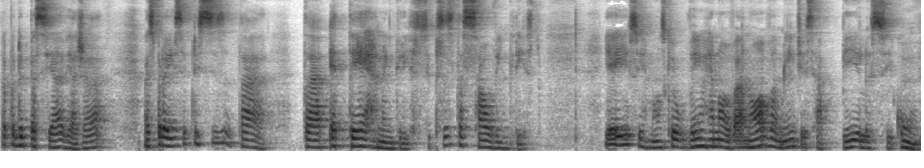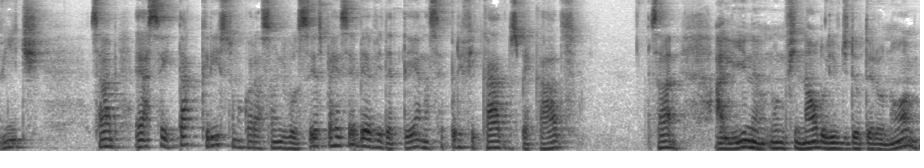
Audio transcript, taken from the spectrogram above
Vai poder passear, viajar. Mas para isso você precisa estar tá, tá eterno em Cristo. Você precisa estar salvo em Cristo. E é isso, irmãos, que eu venho renovar novamente esse apelo, esse convite, sabe? É aceitar Cristo no coração de vocês para receber a vida eterna, ser purificado dos pecados, sabe? Ali no, no final do livro de Deuteronômio,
